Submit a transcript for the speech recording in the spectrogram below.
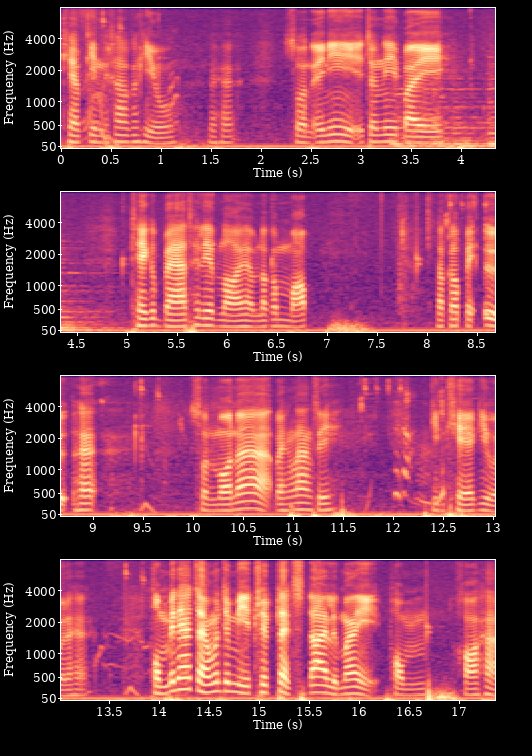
แค่กินข้าวก็หิวนะฮะ ส่วนไอ้นี่เจ้านี่ไป take a bath ให้เรียบร้อยครับ แล้วก็ม็อบ แล้วก็ไปอึฮะ ส่วนโมนาไปข้างล่างสิ กินเค้กอยู่นะฮะ ผมไม่แน่ใจว่าจะมี triplets ได้หรือไม่ ผมขอหา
